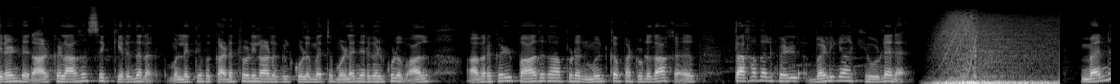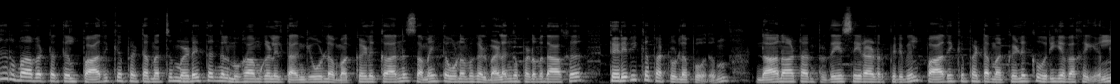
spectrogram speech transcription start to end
இரண்டு நாட்களாக சிக்கியிருந்தனர். முல்லைத்தீவு கடற்றொழிலாளர்கள் குழு மற்றும் இளைஞர்கள் குழுவால் அவர்கள் பாதுகாப்புடன் மீட்கப்பட்டுள்ளதாக தகவல்கள் வெளியாகியுள்ளன. மன்னார் மாவட்டத்தில் பாதிக்கப்பட்ட மற்றும் இடைத்தங்கல் முகாம்களில் தங்கியுள்ள மக்களுக்கான சமைத்த உணவுகள் வழங்கப்படுவதாக தெரிவிக்கப்பட்டுள்ள போதும் நானாட்டான் பிரதேச செயலாளர் பிரிவில் பாதிக்கப்பட்ட மக்களுக்கு உரிய வகையில்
